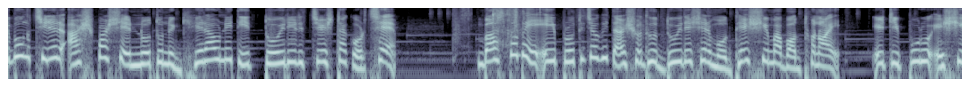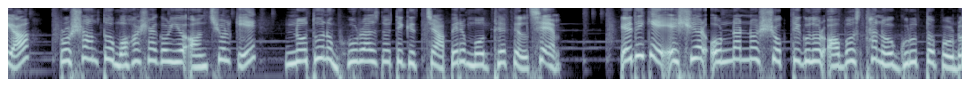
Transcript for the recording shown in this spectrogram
এবং চীনের আশপাশে নতুন ঘেরাও নীতি তৈরির চেষ্টা করছে। বাস্তবে এই প্রতিযোগিতা শুধু দুই দেশের মধ্যে সীমাবদ্ধ নয়, এটি পুরো এশিয়া, প্রশান্ত মহাসাগরীয় অঞ্চলকে নতুন ভূরাজনৈতিক চাপের মধ্যে ফেলছে। এদিকে এশিয়ার অন্যান্য শক্তিগুলোর অবস্থানও গুরুত্বপূর্ণ।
